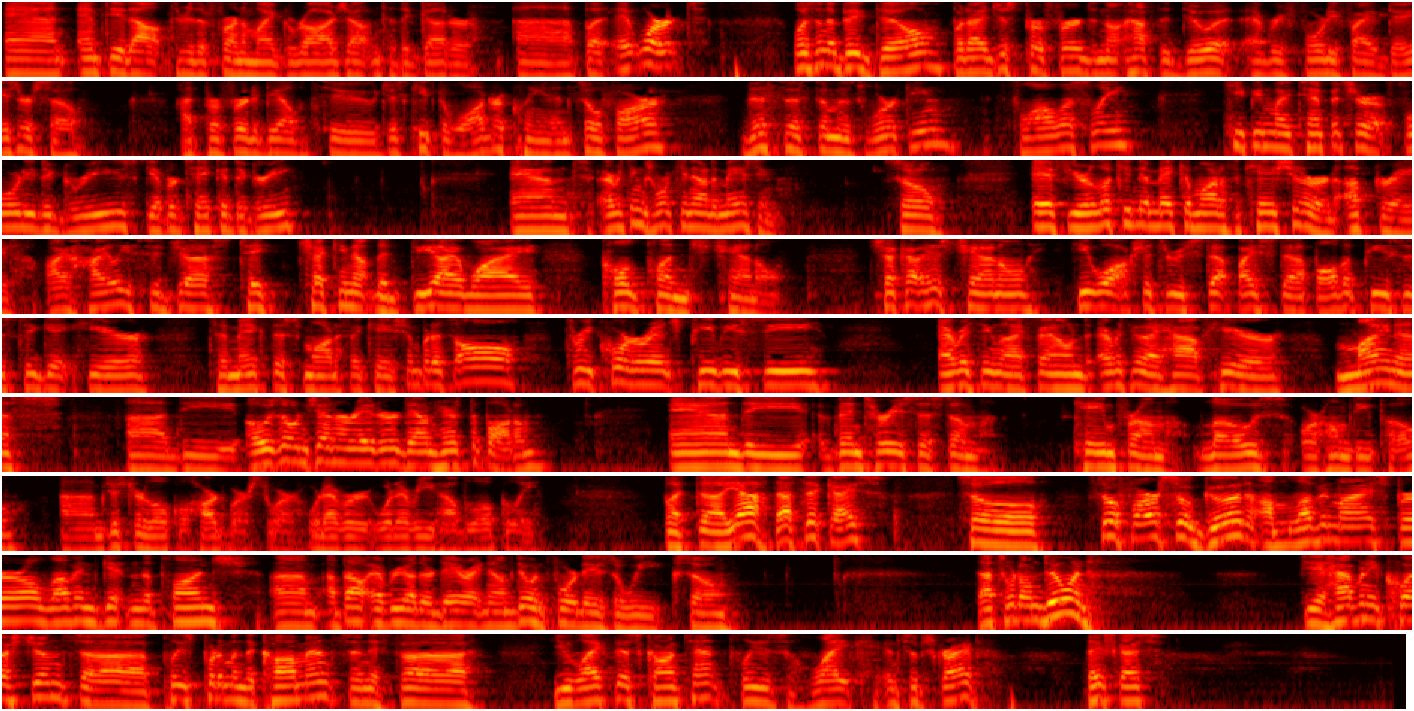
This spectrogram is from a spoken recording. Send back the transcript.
and empty it out through the front of my garage out into the gutter. Uh, but it worked. Wasn't a big deal, but I just preferred to not have to do it every 45 days or so. I'd prefer to be able to just keep the water clean. And so far, this system is working flawlessly keeping my temperature at 40 degrees, give or take a degree. And everything's working out amazing. So if you're looking to make a modification or an upgrade, I highly suggest take checking out the DIY Cold Plunge channel. Check out his channel. He walks you through step by step, all the pieces to get here to make this modification, but it's all three quarter inch PVC, everything that I found, everything that I have here, minus uh, the ozone generator down here at the bottom, and the Venturi system came from Lowe's or Home Depot, um, just your local hardware store, whatever whatever you have locally. But uh, yeah, that's it, guys. So so far so good. I'm loving my ice barrel, loving getting the plunge um, about every other day right now. I'm doing four days a week, so that's what I'm doing. If you have any questions, uh, please put them in the comments. And if uh, you like this content, please like and subscribe. Thanks, guys.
